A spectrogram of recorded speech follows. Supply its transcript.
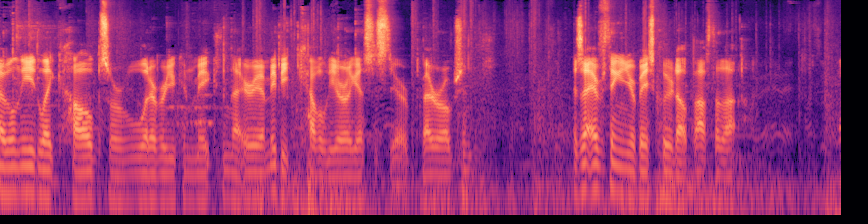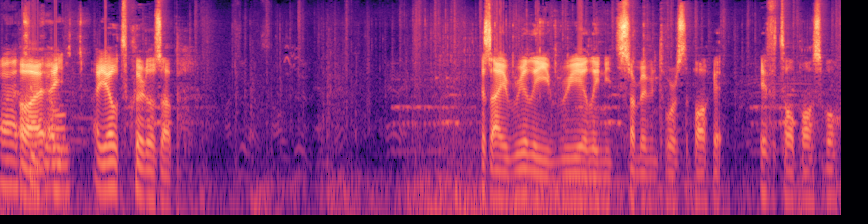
I will need like halbs or whatever you can make in that area. Maybe cavalier, I guess, is the better option. Is that everything in your base cleared up after that? Uh, Oh, I, I, vills. are you able to clear those up? Because I really, really need to start moving towards the pocket, if at all possible.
